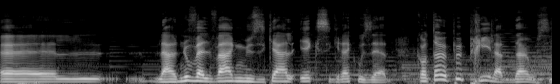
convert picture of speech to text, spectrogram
euh, la nouvelle vague musicale X, Y ou Z. Qu'on t'a un peu pris là-dedans aussi.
